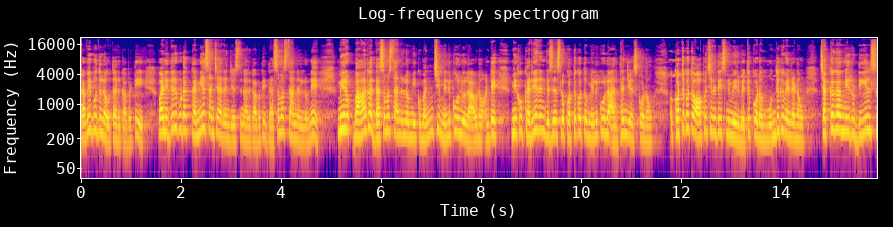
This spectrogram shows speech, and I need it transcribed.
రవి బుధులు అవుతారు కాబట్టి వాళ్ళిద్దరు కూడా కన్య సంచారం చేస్తున్నారు కాబట్టి దశమ స్థానంలోనే మీరు బాగా దశమ స్థానంలో మీకు మంచి మెలకువలు రావడం అంటే మీకు కెరీర్ అండ్ బిజినెస్లో కొత్త కొత్త మెలకువలు అర్థం చేసుకోవడం కొత్త కొత్త ఆపర్చునిటీస్ని మీరు వెతుక్కోవడం ముందుకు వెళ్ళడం చక్కగా మీరు డీల్స్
